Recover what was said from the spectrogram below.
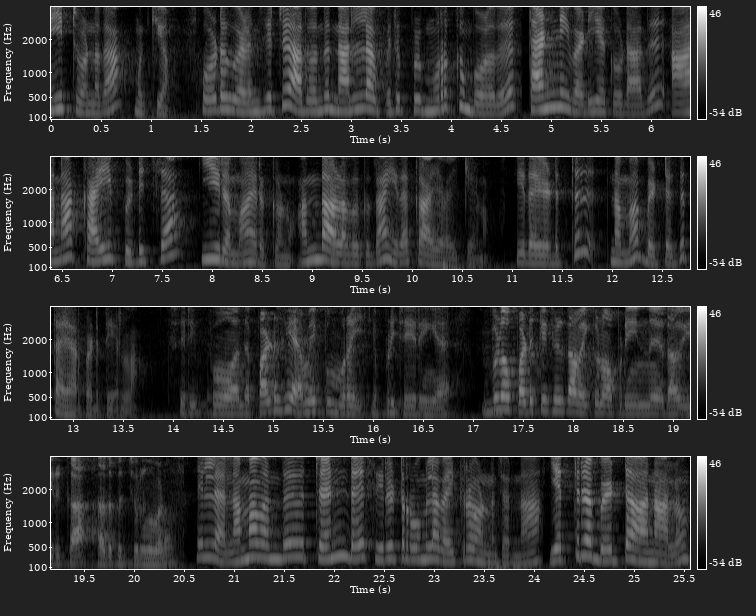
நீட் ஒன்று தான் முக்கியம். பொடு விளைஞ்சிட்டு அது வந்து நல்ல இது முறுக்கும் பொழுது தண்ணி வடியக்கூடாது. ஆனால் கை பிடிச்சா ஈரமாக இருக்கணும். அந்த அளவுக்கு தான் இதை காய வைக்கணும். இதை எடுத்து நம்ம பெட்டுக்கு தயார்படுத்திடலாம். சரி இப்போ அந்த படுகை அமைப்பு முறை எப்படி செய்கிறீங்க இவ்வளோ படுக்கைகள் தான் வைக்கணும் அப்படின்னு ஏதாவது இருக்கா? அதை பற்றி சொல்லுங்க மேடம். இல்லை நம்ம வந்து டென் டேஸ் இருட்டு ரூமில் வைக்கிறோம்னு சொன்னால் எத்தனை பெட் ஆனாலும்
